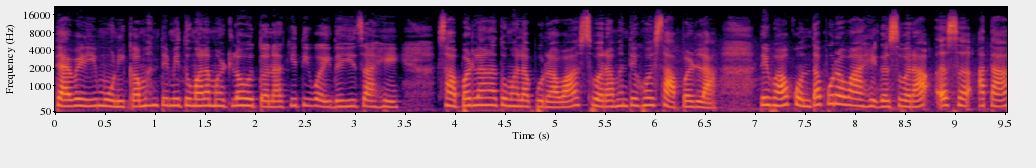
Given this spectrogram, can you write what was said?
त्यावेळी मोनिका म्हणते मी तुम्हाला म्हटलं होतं ना की ती वैदहीच आहे. सापडला ना तुम्हाला पुरावा? स्वरा म्हणते हो सापडला. तेव्हा कोणता पुरावा आहे ग स्वरा? असं आता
